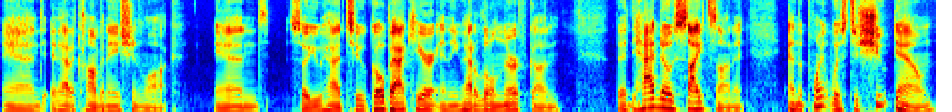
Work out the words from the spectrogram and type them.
And it had a combination lock. And so you had to go back here and you had a little Nerf gun that had no sights on it. And the point was to shoot down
